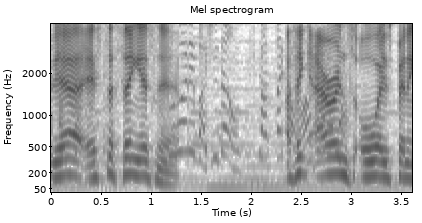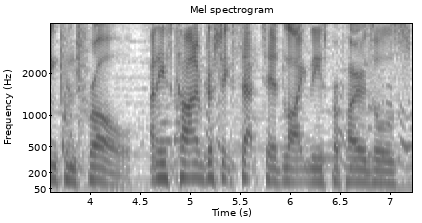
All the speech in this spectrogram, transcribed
yeah, it's the thing, isn't it? I think Eren's always been in control, and he's kind of just accepted like these proposals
